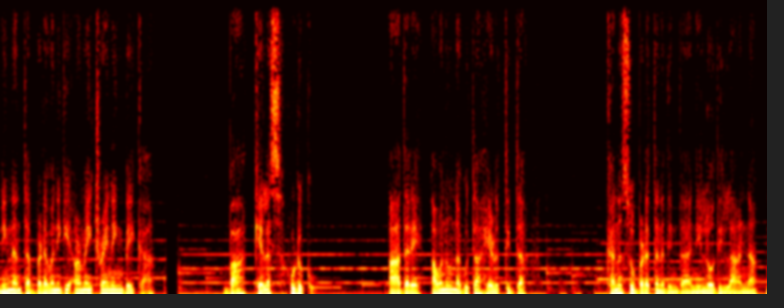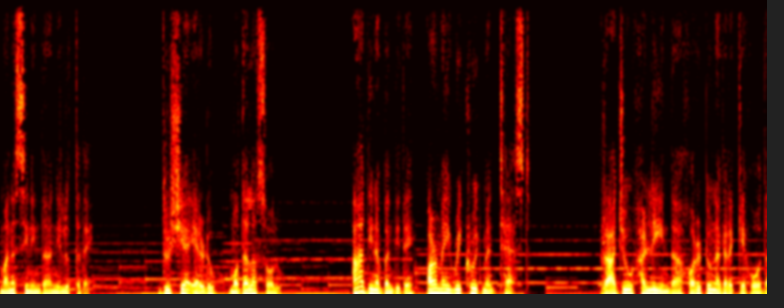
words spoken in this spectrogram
ನಿನ್ನಂತ ಬಡವನಿಗೆ ಅರ್ಮೈ ಟ್ರೈನಿಂಗ್ ಬೇಕಾ? ಬಾ, ಕೆಲಸ ಹುಡುಕು. ಆದರೆ ಅವನು ನಗುತ್ತಾ ಹೇಳುತ್ತಿದ್ದ, ಕನಸು ಬಡತನದಿಂದ ನಿಲ್ಲೋದಿಲ್ಲ ಅಣ್ಣ, ಮನಸ್ಸಿನಿಂದ ನಿಲ್ಲುತ್ತದೆ. ದೃಶ್ಯ ಎರಡು, ಮೊದಲ ಸೋಲು. ಆ ದಿನ ಬಂದಿದೆ, ಆರ್ಮೈ ರಿಕ್ರೂಟ್ಮೆಂಟ್ ಟೆಸ್ಟ್ ರಾಜು ಹಳ್ಳಿಯಿಂದ ಹೊರಟು ನಗರಕ್ಕೆ ಹೋದ.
